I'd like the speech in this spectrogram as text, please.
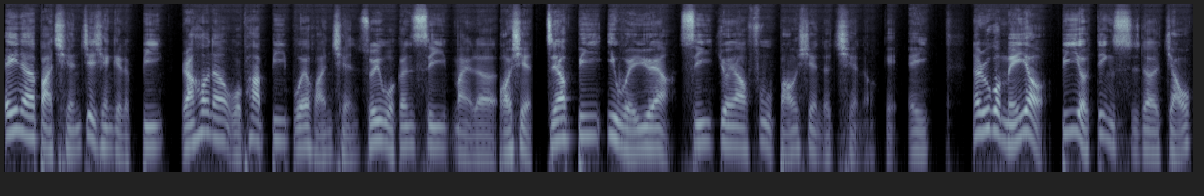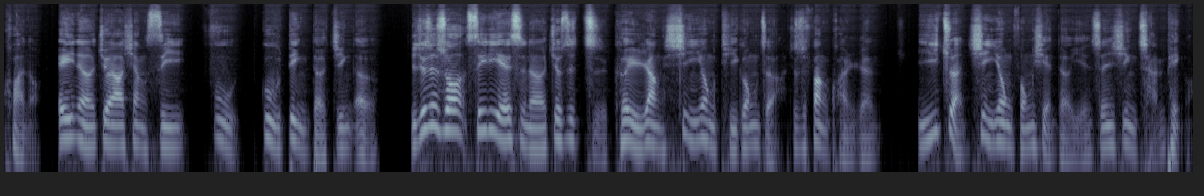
A 呢把钱借钱给了 B，然后呢我怕 B 不会还钱，所以我跟 C 买了保险，只要 B 一违约啊，C 就要付保险的钱哦给 A。那如果没有 B 有定时的缴款哦，A 呢就要向 C 付固定的金额，也就是说 CDS 呢就是指可以让信用提供者，就是放款人移转信用风险的衍生性产品哦。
